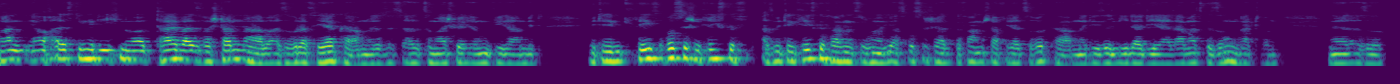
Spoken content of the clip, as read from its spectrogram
waren ja auch alles Dinge, die ich nur teilweise verstanden habe, also wo das herkam. Das ist also zum Beispiel irgendwie da mit, mit den Kriegs russischen Kriegsgef also mit den Kriegsgefangenen die aus russischer Gefangenschaft wieder zurückkamen. Ne? Diese Lieder, die er damals gesungen hat. Und, ne? Also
